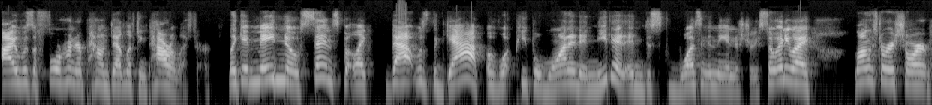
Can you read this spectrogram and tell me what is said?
I was a 400 pound deadlifting powerlifter. Like it made no sense, but like that was the gap of what people wanted and needed and just wasn't in the industry. So anyway, long story short,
